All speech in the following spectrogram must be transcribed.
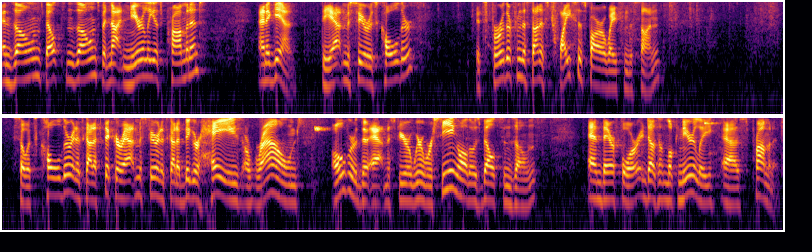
and zones, belts and zones, but not nearly as prominent. And again, the atmosphere is colder. It's further from the sun. It's twice as far away from the sun. So it's colder and it's got a thicker atmosphere and it's got a bigger haze around over the atmosphere where we're seeing all those belts and zones. And therefore, it doesn't look nearly as prominent.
